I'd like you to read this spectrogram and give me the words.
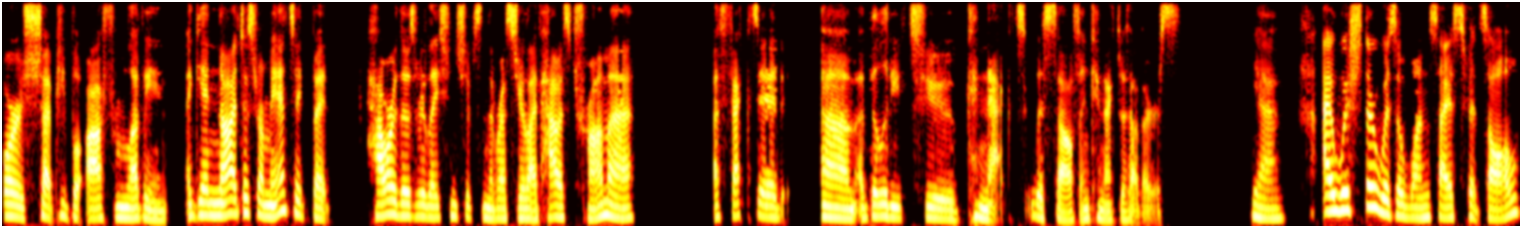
or shut people off from loving. Again, not just romantic, but how are those relationships in the rest of your life? How has trauma affected um, ability to connect with self and connect with others? Yeah. I wish there was a one size fits all,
